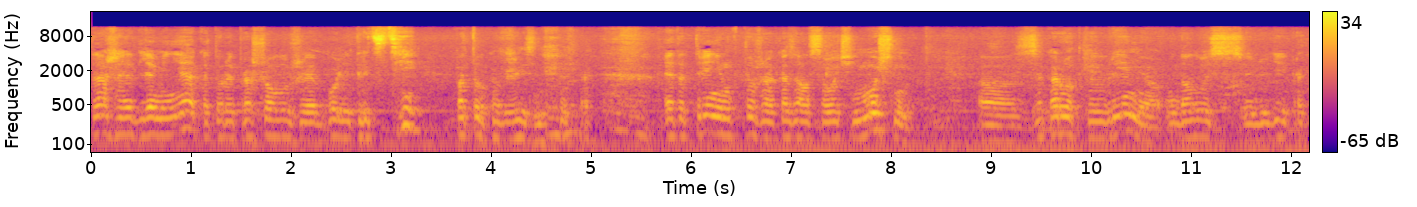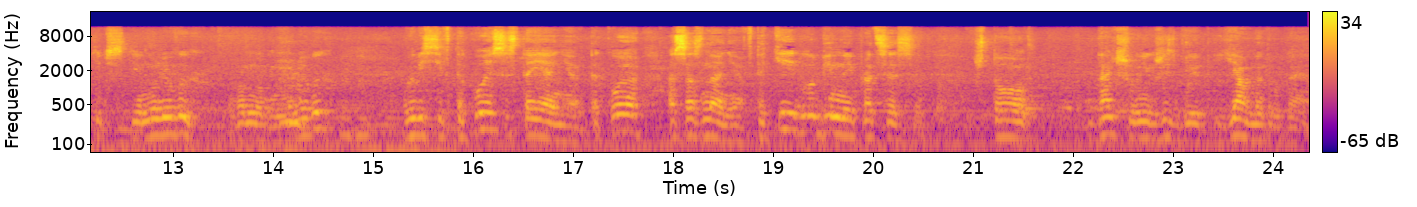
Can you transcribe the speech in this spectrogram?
Даже для меня, который прошел уже более 30 потоков жизни, этот тренинг тоже оказался очень мощным. А, За короткое время удалось людей практически нулевых, во многом нулевых, вывести в такое состояние, в такое осознание, в такие глубинные процессы, что дальше у них жизнь будет явно другая.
